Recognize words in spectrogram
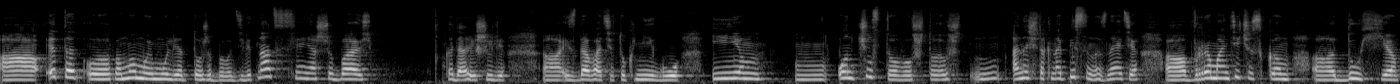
А, это, э, по-моему, ему лет тоже было 19, если я не ошибаюсь, когда решили а, издавать эту книгу. И он чувствовал, что, она еще так написана, знаете, а, в романтическом а, духе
